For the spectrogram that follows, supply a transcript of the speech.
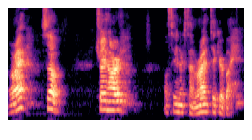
All right. So train hard. I'll see you next time. All right. Take care. Bye.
